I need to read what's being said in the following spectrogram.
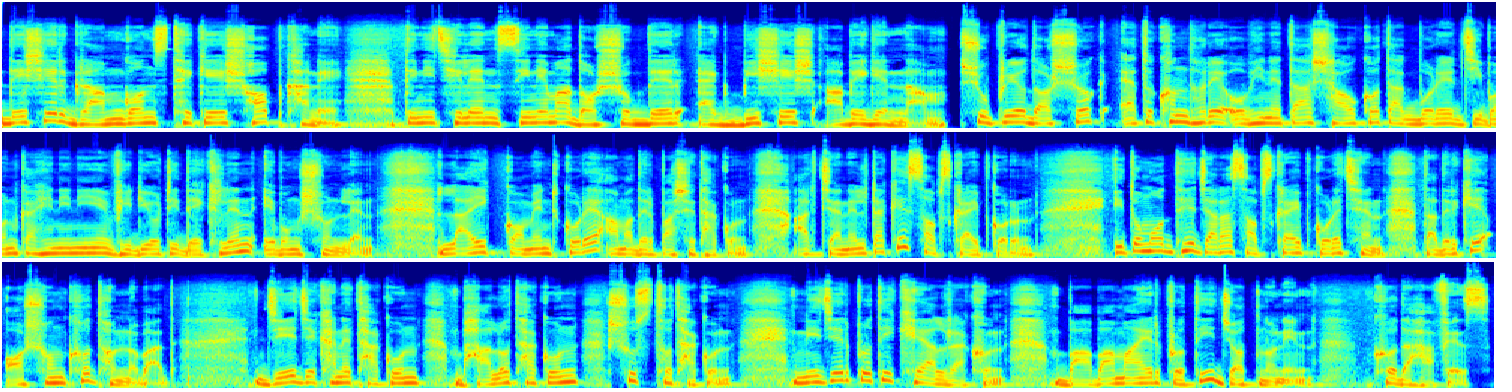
দেশের গ্রামগঞ্জ থেকে সবখানে তিনি ছিলেন সিনেমা দর্শকদের এক বিশেষ আবেগের নাম। সুপ্রিয় দর্শক, এতক্ষণ ধরে অভিনেতা শাওকত আকবরের জীবন কাহিনী নিয়ে ভিডিওটি দেখলেন এবং শুনলেন। লাইক, কমেন্ট করে আমাদের পাশে থাকুন আর চ্যানেলটাকে সাবস্ক্রাইব করুন। ইতোমধ্যে যারা সাবস্ক্রাইব করেছেন, তাদেরকে অসংখ্য ধন্যবাদ। যে যেখানে থাকুন, ভালো থাকুন, সুস্থ থাকুন। নিজের প্রতি খেয়াল রাখুন বাবা মায়ের প্রতি যত্ন নিন। খোদা হাফেজ।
